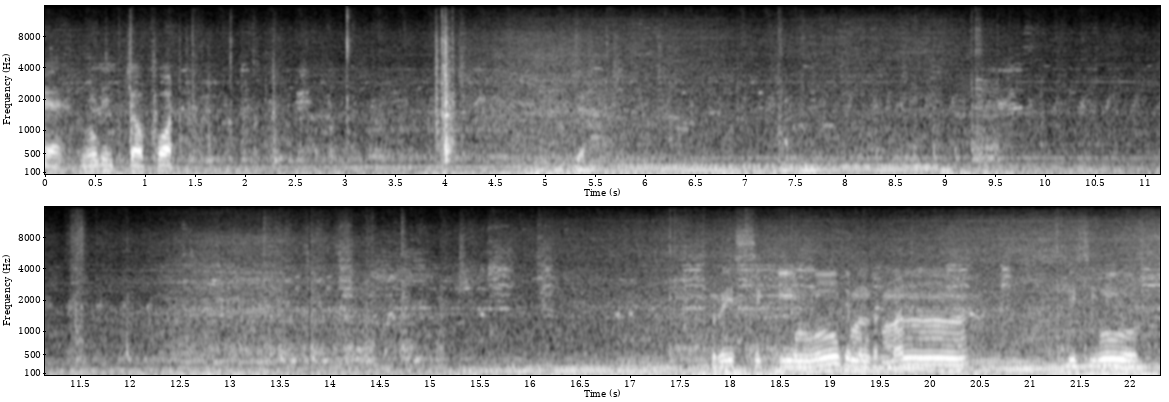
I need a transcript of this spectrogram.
Oke, ini dicopot. Ya. Berisik ini teman-teman di sini nih.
